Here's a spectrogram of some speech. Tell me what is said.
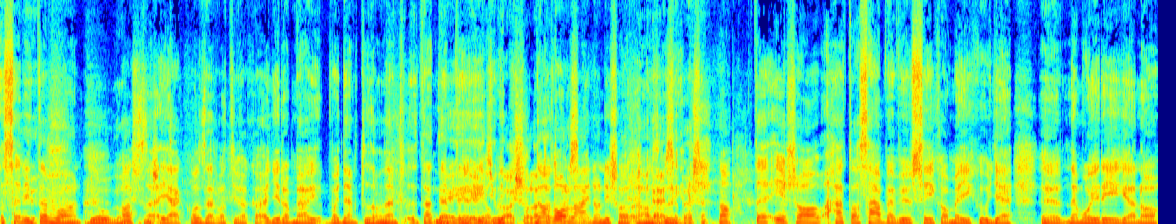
Szerintem van. Jó, van Használják konzervatívak annyira, már, vagy nem tudom, nem, tehát de nem, jó, a de az online-on is az persze, persze. Na, de és a, hát a számvevőszék, amelyik ugye nem oly régen a,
